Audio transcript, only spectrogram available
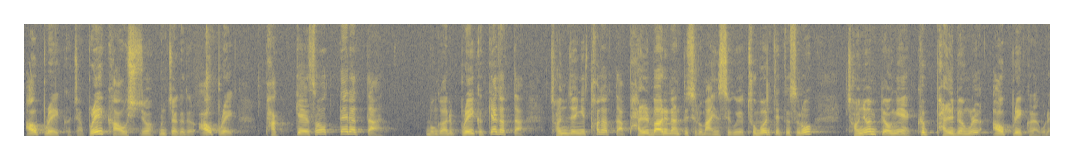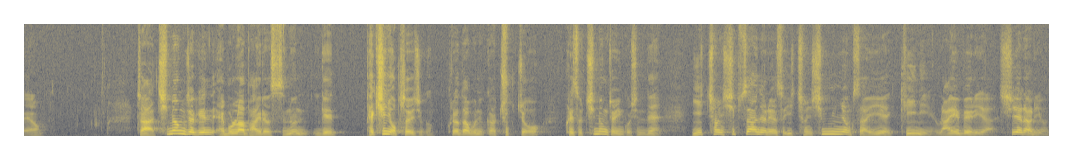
아웃브레이크. 자, 브레이크 아웃이죠. 문자 그대로 아웃브레이크. 밖에서 때렸다. 뭔가를 브레이크 깨졌다. 전쟁이 터졌다. 발발이라는 뜻으로 많이 쓰고요. 두 번째 뜻으로 전염병의 급발병을 아웃브레이크라고 그래요. 자, 치명적인 에볼라 바이러스는 이게 백신이 없어요, 지금. 그러다 보니까 죽죠. 그래서 치명적인 것인데 2014년에서 2016년 사이에 기니, 라이베리아, 시에라리온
